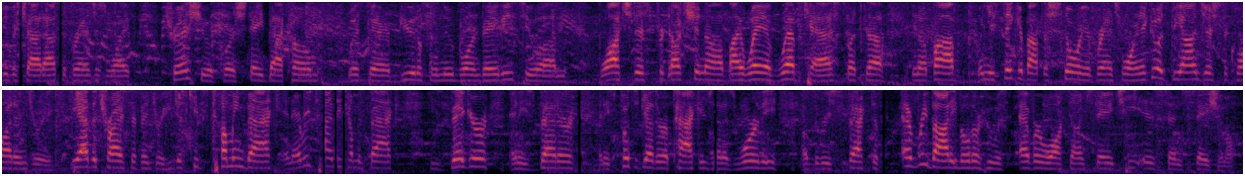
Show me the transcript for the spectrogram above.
give a shout out to Branch's wife, Trish, who of course stayed back home with their beautiful newborn baby to um, watch this production uh, by way of webcast. But, uh, you know, Bob, when you think about the story of Branch Warren, it goes beyond just the quad injury. He had the tricep injury. He just keeps coming back, and every time he comes back, he's bigger and he's better, and he's put together a package that is worthy of the respect of every bodybuilder who has ever walked on stage. He is sensational.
